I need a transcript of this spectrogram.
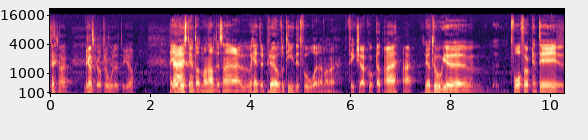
Det är ganska otroligt tycker jag. Jag Nej. visste inte att man hade sån här, vad heter det, prövotid i två år när man fick körkortet. Nej, Så jag tog ju 240 till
